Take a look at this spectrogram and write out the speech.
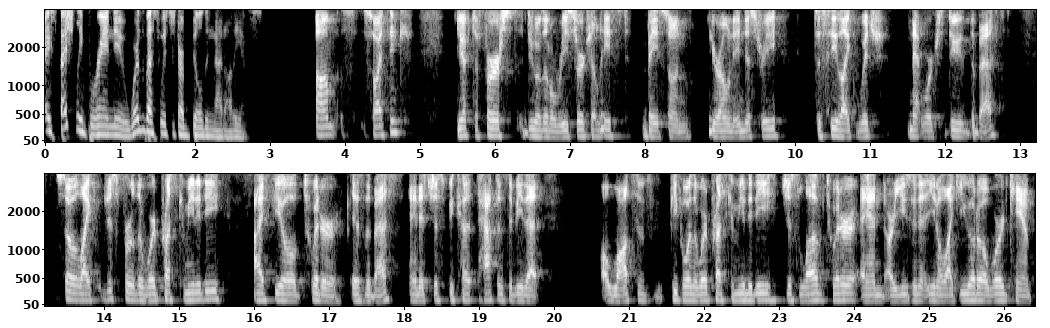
especially brand new what are the best ways to start building that audience? Um so i think you have to first do a little research at least based on your own industry to see like which networks do the best. So like just for the wordpress community i feel twitter is the best and it's just because happens to be that lots of people in the wordpress community just love twitter and are using it you know like you go to a wordcamp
